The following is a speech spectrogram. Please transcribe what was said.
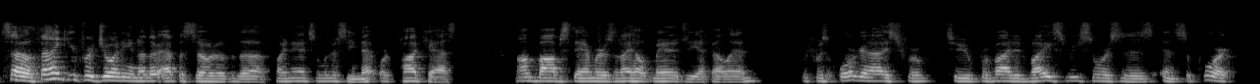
So, thank you for joining another episode of the Financial Literacy Network podcast. I'm Bob Stammers, and I help manage the FLN, which was organized for, to provide advice, resources, and support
